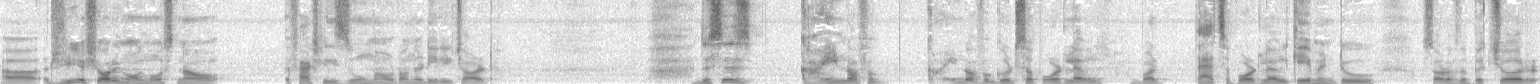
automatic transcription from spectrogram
uh, reassuring almost. Now, if I actually zoom out on the daily chart, this is kind of a kind of a good support level, but that support level came into sort of the picture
